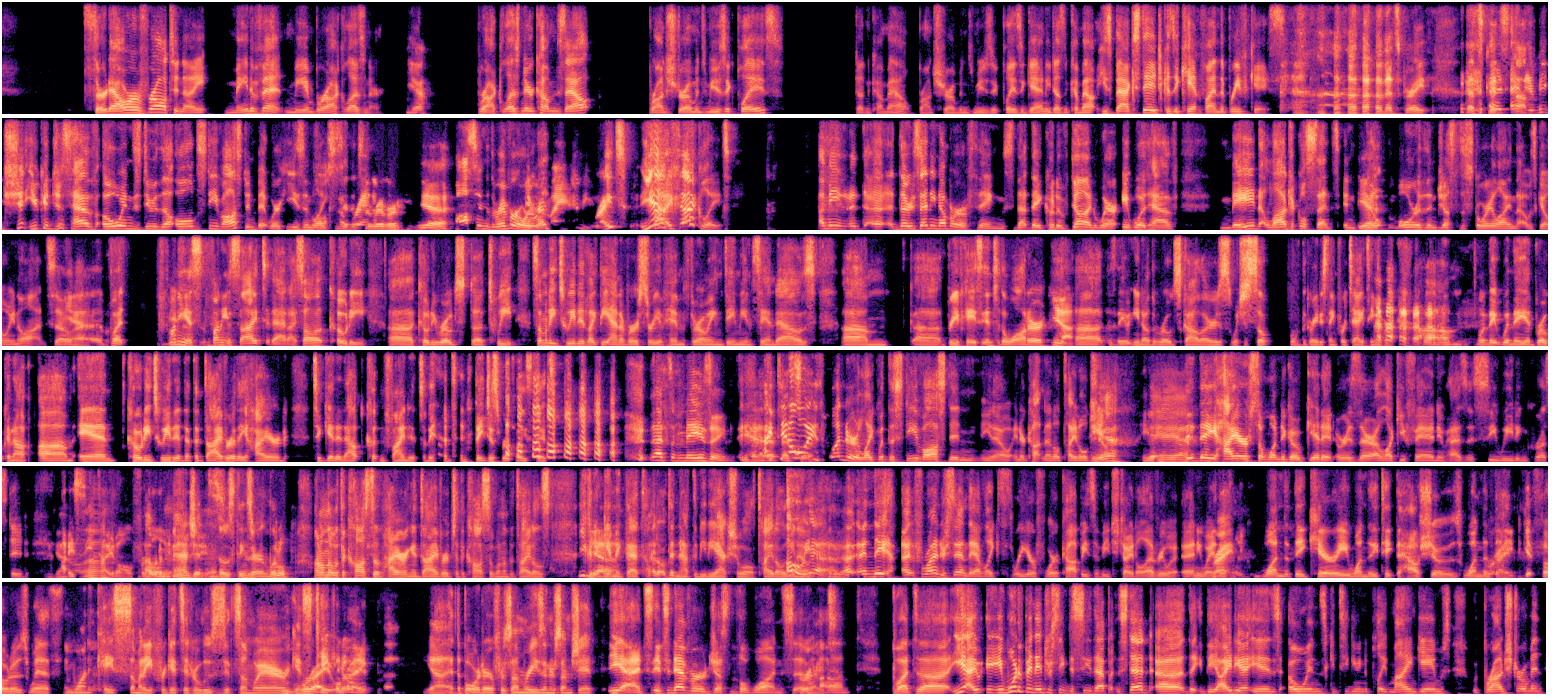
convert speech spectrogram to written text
Third hour of Raw tonight, main event, me and Brock Lesnar. Yeah, Brock Lesnar comes out. Braun Strowman's music plays. Doesn't come out. Braun Strowman's music plays again. He doesn't come out. He's backstage because he can't find the briefcase. that's great. That's good And- and, stuff. I mean, shit, you could just have Owens do the old Steve Austin bit where he's in like some the river. Yeah, toss into the river, or were in Miami, right? yeah, Fuck. exactly. I mean, uh, there's any number of things that they could have done where it would have made logical sense and Yeah. built more than just the storyline that was going on. So, Yeah. uh, but Funny as funny aside to that, I saw Cody, uh, Cody Rhodes uh, tweet. Somebody tweeted like the anniversary of him throwing Damien Sandow's um, uh, briefcase into the water yeah, Uh because they, you know, the Rhodes Scholars, which is still the greatest thing for a tag team ever. um, when they when they had broken up, um, and Cody tweeted that the diver they hired to get it out couldn't find it, so they had to, they just replaced it. that's amazing. Yeah, I that- did uh, always wonder, like with the Steve Austin, you know, Intercontinental title shot. yeah, yeah, yeah, yeah. Did they hire someone to go get it, or is there a lucky fan who has a seaweed encrusted IC Uh, title? For I would imagine those things are a little. I don't know what the cost of hiring a diver to the cost of one of the titles. You could Yeah. gimmick that title. It didn't have to be the actual title. you Oh know? yeah, uh, and they, uh, from what I understand, they have like three or four copies of each title everywhere. Anyway, there's Right. like one that they carry, one they take to house shows, one that Right. they get photos with. and one in case somebody forgets it or loses it somewhere or gets right, taken over, right. Yeah, at the border for some reason or some shit. Yeah, it's it's never just the one. So, Right. um, but uh, yeah, it, it would have been interesting to see that. But instead, uh, the the idea is Owens continuing to play mind games with Braun Strowman.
